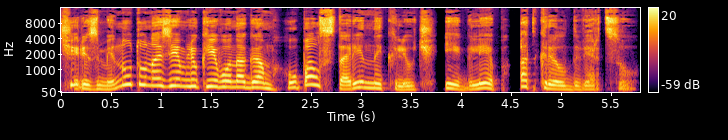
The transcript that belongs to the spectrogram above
Через минуту на землю к его ногам упал старинный ключ, и Глеб открыл дверцу.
